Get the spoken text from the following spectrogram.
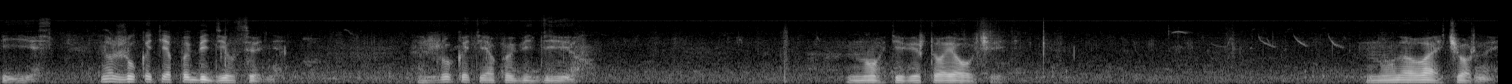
Есть. Ну, Жука тебя победил сегодня. Жука тебя победил. Ну, теперь твоя очередь. Ну давай, черный.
